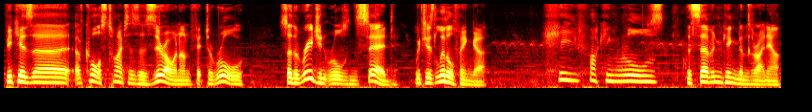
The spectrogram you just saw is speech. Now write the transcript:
Because, uh, of course, Tytos is zero and unfit to rule, so the Regent rules instead, which is Littlefinger. He fucking rules the Seven Kingdoms right now.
